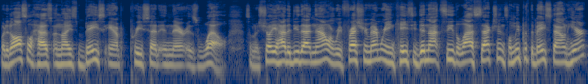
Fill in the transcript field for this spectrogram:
but it also has a nice bass amp preset in there as well. So I'm gonna show you how to do that now and refresh your memory in case you did not see the last section. So let me put the bass down here.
